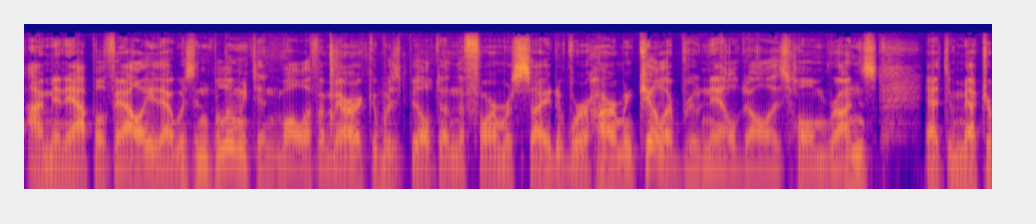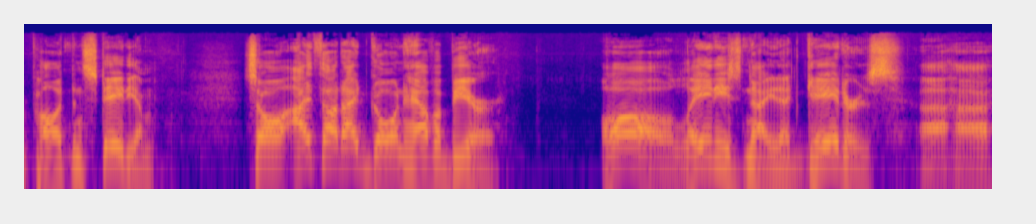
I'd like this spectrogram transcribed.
I'm in Apple Valley. That was in Bloomington. Mall of America was built on the former site of where Harmon Killebrew nailed all his home runs at the Metropolitan Stadium. So I thought I'd go and have a beer. Oh, ladies' night at Gators. Uh huh.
